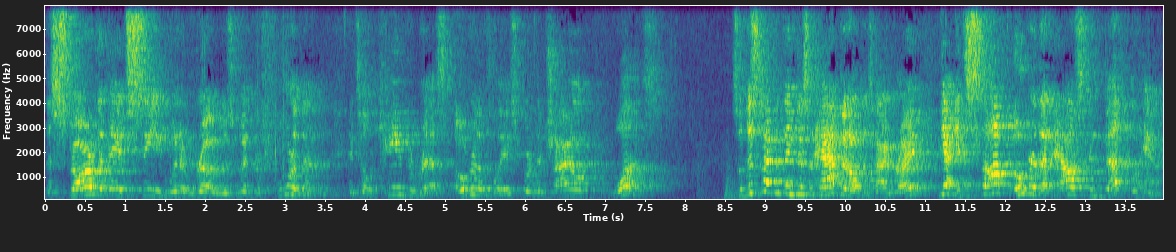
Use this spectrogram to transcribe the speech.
the star that they had seen when it rose went before them until it came to rest over the place where the child was. So this type of thing doesn't happen all the time, right? Yeah, it stopped over that house in Bethlehem.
